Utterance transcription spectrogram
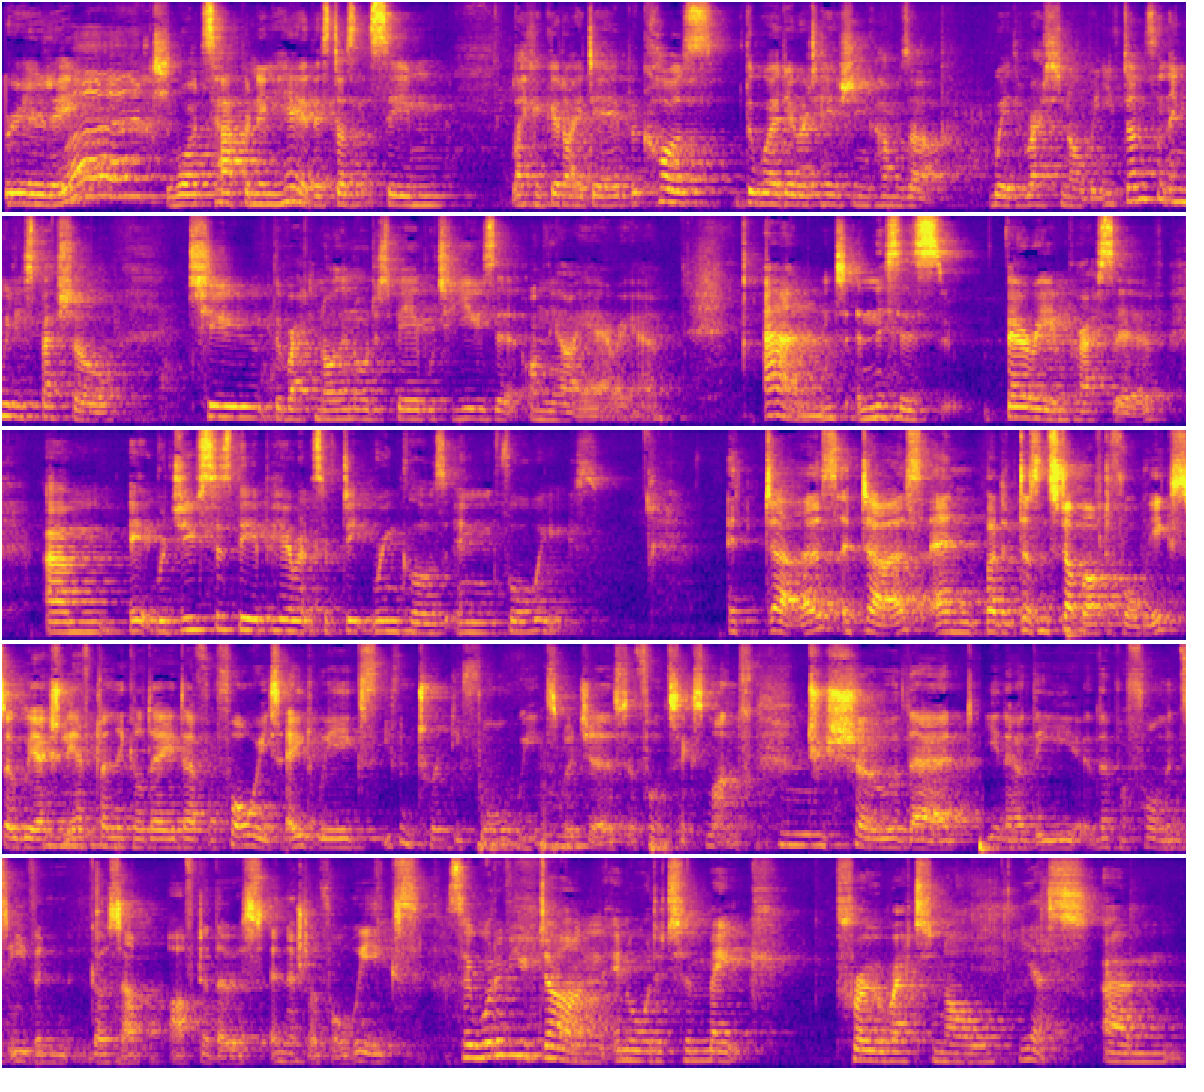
Really? What? What's happening here? This doesn't seem like a good idea because the word irritation comes up with retinol, but you've done something really special to the retinol in order to be able to use it on the eye area. And, and this is very impressive, um, it reduces the appearance of deep wrinkles in four weeks. It does, it does, and but it doesn't stop after four weeks. So we actually have clinical data for four weeks, eight weeks, even twenty-four weeks, which is a full six months, to show that you know the the performance even goes up after those initial four weeks. So, what have you done in order to make pro retinol Yes. um,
